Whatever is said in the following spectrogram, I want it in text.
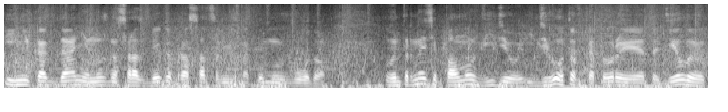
И никогда не нужно с разбега бросаться в незнакомую воду. В интернете полно видео идиотов, которые это делают.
